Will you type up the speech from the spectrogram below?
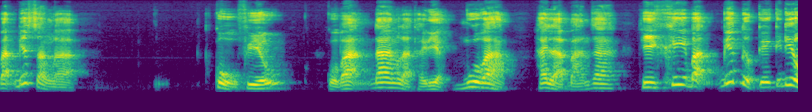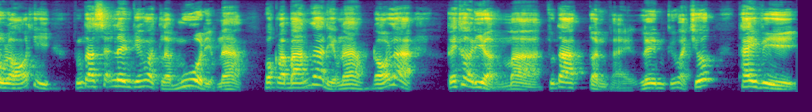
bạn biết rằng là cổ phiếu của bạn đang là thời điểm mua vào hay là bán ra. Thì khi bạn biết được cái cái điều đó thì chúng ta sẽ lên kế hoạch là mua ở điểm nào hoặc là bán ra điểm nào. Đó là cái thời điểm mà chúng ta cần phải lên kế hoạch trước thay vì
